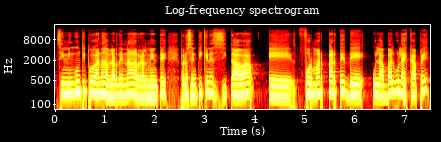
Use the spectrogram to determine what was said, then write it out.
sin ningún tipo de ganas de hablar de nada realmente, pero sentí que necesitaba eh, formar parte de la válvula de escape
